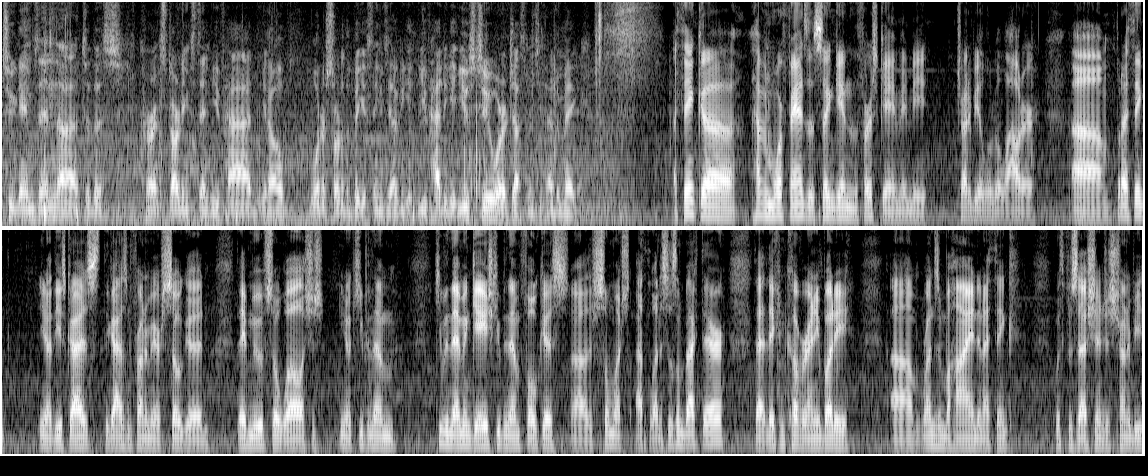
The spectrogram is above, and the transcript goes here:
Two games in uh, to this current starting stint you've had, you know, what are sort of the biggest things you have to get you've had to get used to or adjustments you've had to make? I think uh, having more fans in the second game than the first game made me try to be a little bit louder. Um, but I think you know these guys, the guys in front of me, are so good. They move so well. It's just you know keeping them keeping them engaged, keeping them focused. Uh, there's so much athleticism back there that they can cover anybody. Um, runs in behind, and I think with possession, just trying to be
